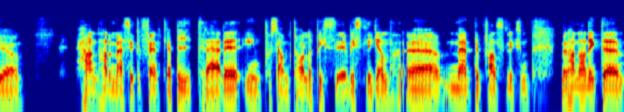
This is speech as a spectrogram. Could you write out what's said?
Eh, han hade med sitt offentliga biträde in på samtalet viss, visserligen, eh, men det fanns liksom, men han hade inte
